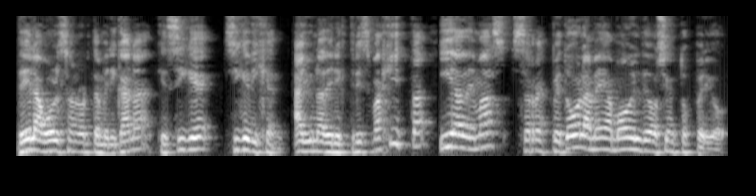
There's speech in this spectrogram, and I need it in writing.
de la bolsa norteamericana que sigue, sigue vigente. Hay una directriz bajista y además se respetó la media móvil de 200 periodos.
